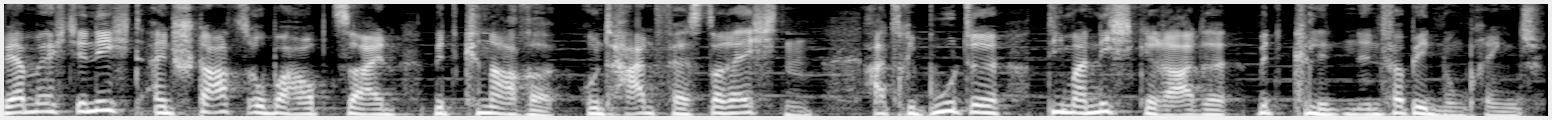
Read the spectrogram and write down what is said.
wer möchte nicht ein Staatsoberhaupt sein mit Knarre und handfester Rechten? Attribute, die man nicht gerade mit Clinton in Verbindung bringt.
